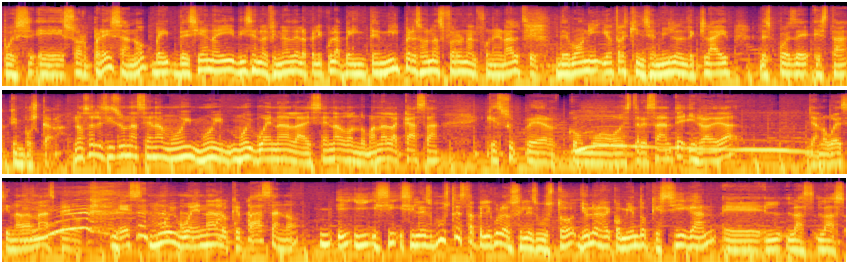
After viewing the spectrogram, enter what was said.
pues eh, sorpresa, ¿no? Decían ahí, dicen al final de la película, 20 mil personas fueron al funeral Sí. de Bonnie y otras 15 mil al de Clyde después de esta emboscada. No se les hizo una escena muy, muy, muy buena, la escena cuando van a la casa, que es súper como estresante y en realidad... Ya no voy a decir nada más, pero es muy buena lo que pasa, ¿no? Y, y- si les gusta esta película o si les gustó, yo les recomiendo que sigan eh, las, las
